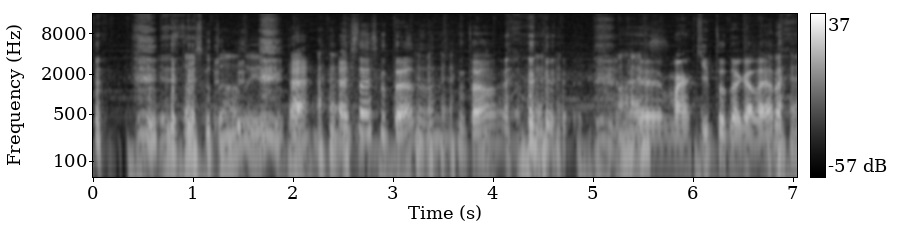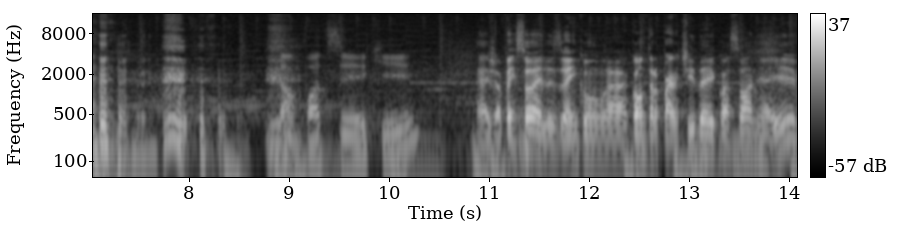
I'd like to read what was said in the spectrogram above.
Eles estão escutando isso, tá? É, eles estão escutando, né? Então, Mas, é Marquito da galera. então, pode ser que É, já pensou? Eles vêm com a contrapartida aí com a Sony? Aí,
